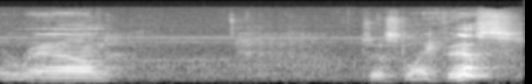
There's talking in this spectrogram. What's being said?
around just like this.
